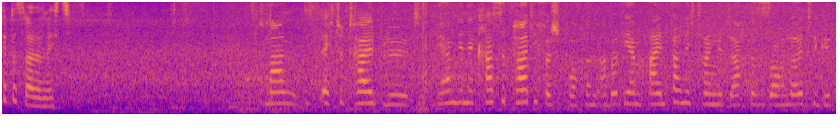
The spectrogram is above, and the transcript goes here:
gibt es leider nichts. Mann, das ist echt total blöd. Wir haben dir eine krasse Party versprochen, aber wir haben einfach nicht dran gedacht, dass es auch Leute gibt,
